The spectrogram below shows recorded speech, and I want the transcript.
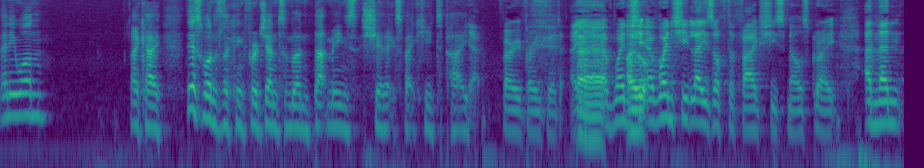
Anyone? Okay, this one's looking for a gentleman. That means she'll expect you to pay. Yeah, very, very good. Uh, and when I- she and when she lays off the fag, she smells great. And then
